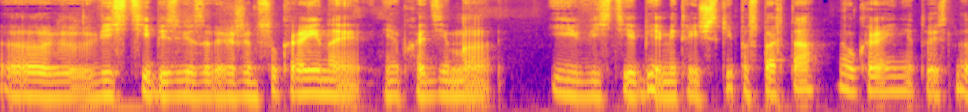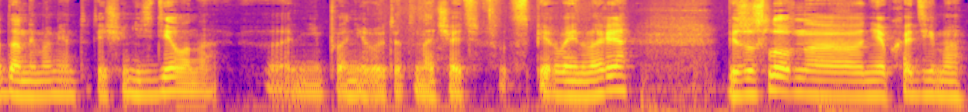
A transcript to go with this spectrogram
ввести безвизовый режим с Украиной, необходимо и ввести биометрические паспорта на Украине. То есть на данный момент это еще не сделано. Они планируют это начать с 1 января. Безусловно, необходимо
